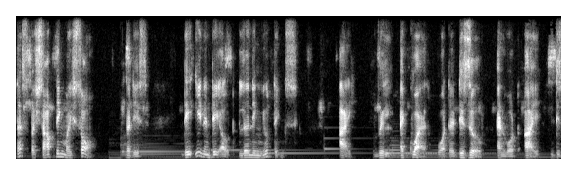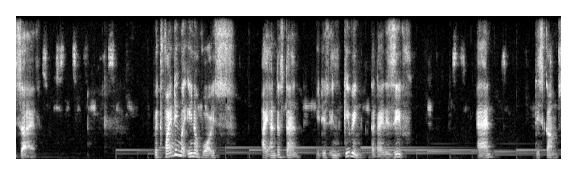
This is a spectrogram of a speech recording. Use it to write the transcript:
Thus, by sharpening my saw, that is, day in and day out, learning new things, I will acquire what I deserve and what I desire. With finding my inner voice, I understand it is in giving that I receive. And this comes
